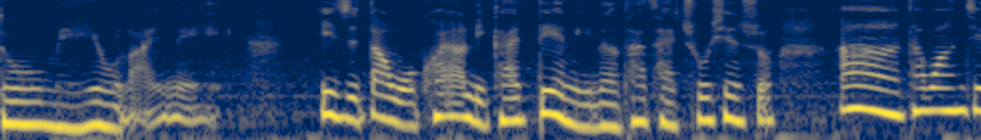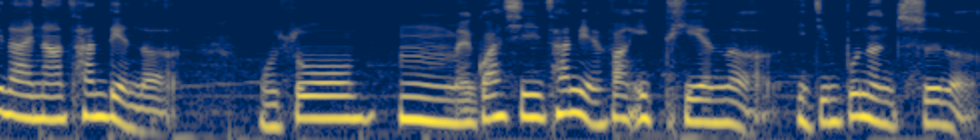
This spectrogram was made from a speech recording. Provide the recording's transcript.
都没有来呢，一直到我快要离开店里了，他才出现说啊，他忘记来拿餐点了。我说嗯，没关系，餐点放一天了，已经不能吃了。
